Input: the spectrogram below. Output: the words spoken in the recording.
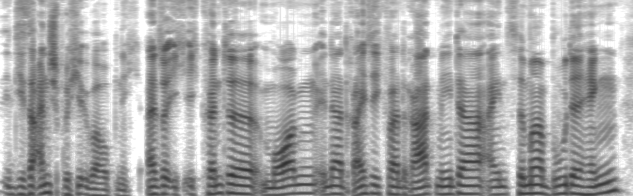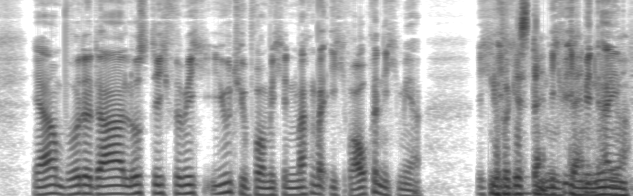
diese Ansprüche überhaupt nicht. Also ich, ich könnte morgen in der 30 Quadratmeter ein Zimmer Bude hängen, ja, und würde da lustig für mich YouTube vor mich hin machen, weil ich brauche nicht mehr. Ich, Du vergisst deinen ich, ich dein bin Junior. ein,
